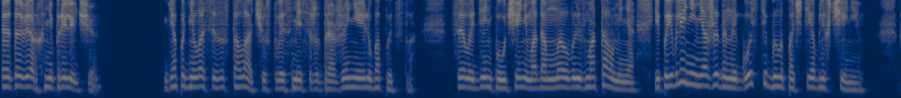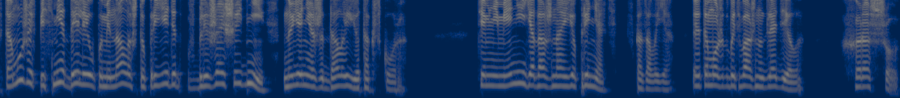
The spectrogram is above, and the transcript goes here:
Это верх неприличия». Я поднялась из-за стола, чувствуя смесь раздражения и любопытства. Целый день поучений мадам Мелвы измотал меня, и появление неожиданной гости было почти облегчением. К тому же в письме Делия упоминала, что приедет в ближайшие дни, но я не ожидала ее так скоро. «Тем не менее, я должна ее принять», — сказала я. «Это может быть важно для дела». «Хорошо»,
